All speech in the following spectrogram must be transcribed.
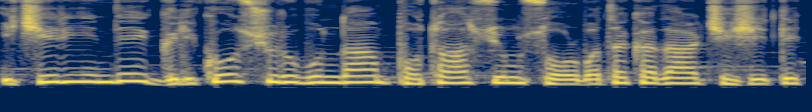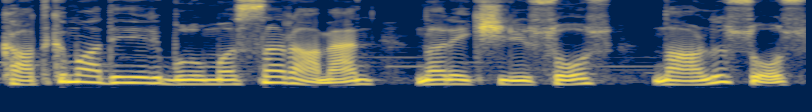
İçeriğinde glikoz şurubundan potasyum sorbata kadar çeşitli katkı maddeleri bulunmasına rağmen nar ekşili sos, narlı sos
